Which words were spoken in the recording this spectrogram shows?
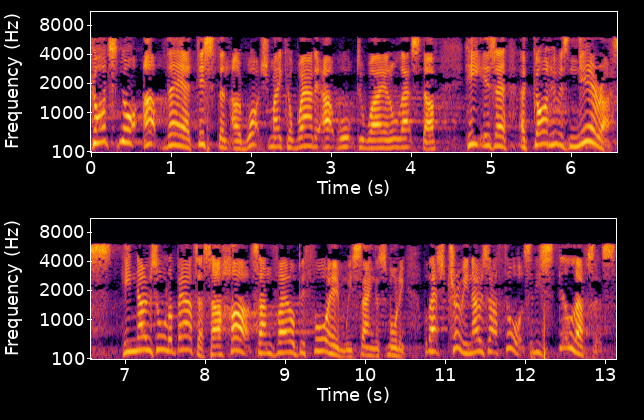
God's not up there distant, a watchmaker wound it up, walked away, and all that stuff. He is a, a, God who is near us. He knows all about us. Our hearts unveiled before Him, we sang this morning. Well, that's true. He knows our thoughts, and He still loves us.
